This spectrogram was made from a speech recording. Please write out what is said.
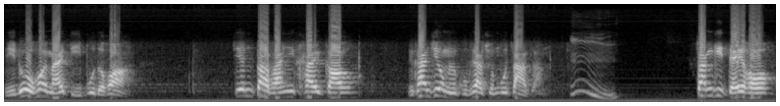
你如果会买底部的话，今天大盘一开高，你看今天我们的股票全部大涨，嗯，涨去第一号，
